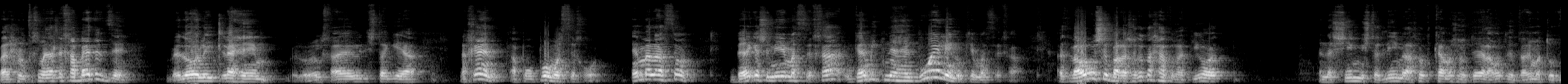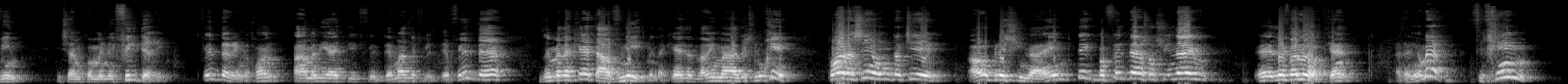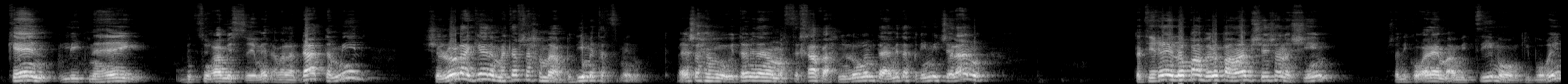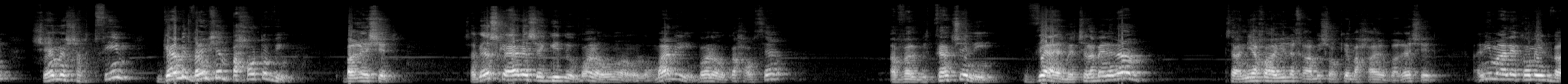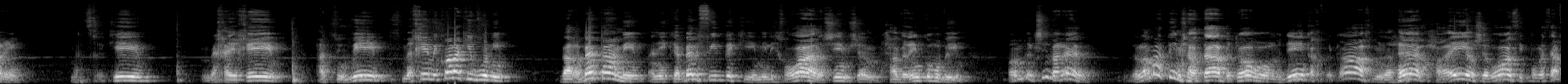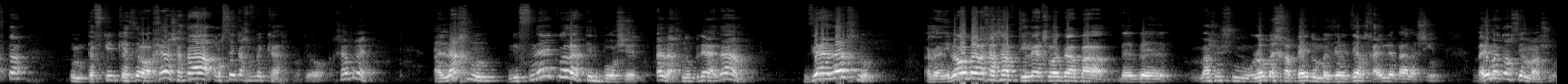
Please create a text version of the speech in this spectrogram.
ואנחנו צריכים לדעת לכבד את זה, ולא להתלהם, ולא להשתגע. לכן, אפרופו מסכות, אין מה לעשות, ברגע שנהיה מסכה, גם יתנהגו אלינו כמסכה. אז ברור שברשתות החברתיות, אנשים משתדלים לעשות כמה שיותר, להראות את הדברים הטובים, יש להם כל מיני פילטרים, פילטרים, נכון? פעם אני הייתי פילטר, מה זה פילטר? פילטר זה מנקה את האבנית, מנקה את הדברים הלכלוכים. פה אנשים אומרים, תקשיב, ההוא בלי שיניים, תיק בפילטר יש לו שיניים אה, לבנות, כן? אז אני אומר, צריכים כן להתנהג בצורה מסוימת, אבל לדעת תמיד שלא להגיע למצב שאנחנו מאבדים את עצמנו. ברגע שאנחנו יותר מדי עם המסכה ואנחנו לא רואים את האמת הפנימית שלנו, אתה תראה לא פעם ולא פעמיים שיש אנשים, שאני קורא להם אמיצים או גיבורים, שהם משתפים גם בדברים שהם פחות טובים ברשת. עכשיו יש כאלה שיגידו בואנה הוא נורמלי, בואנה הוא ככה עושה, אבל מצד שני זה האמת של הבן אדם. עכשיו אני יכול להגיד לך מי שעוקב אחריי ברשת, אני מעלה כל מיני דברים, מצחיקים, מחייכים, עצובים, שמחים מכל הכיוונים. והרבה פעמים אני אקבל פידבקים מלכאורה אנשים שהם חברים קרובים, אומרים תקשיב הראל, זה לא מתאים שאתה בתור עורך דין כך וכך, מנהל, אחראי, יושב ראש, סיפורי סבתא, עם תפקיד כזה או אחר, שאתה עושה כך וכך. אמרתי לו, חבר'ה, אנחנו, לפני כל התלבושת, אנחנו בני אדם. זה אנחנו. אז אני לא אומר לך עכשיו תלך, לא יודע, במשהו שהוא לא מכבד או מזלזל חלילה באנשים. אבל אם אתה עושה משהו,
